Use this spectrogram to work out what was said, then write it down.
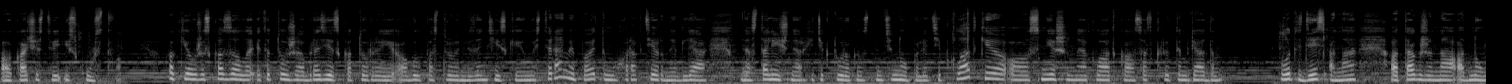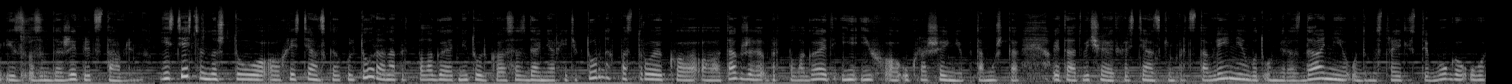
а, качестве искусства. Как я уже сказала, это тоже образец, который а, был построен византийскими мастерами, поэтому характерный для столичной архитектуры Константинополя тип кладки, смешанная кладка со скрытым рядом вот здесь она а, также на одном из зондажей представлена. Естественно, что а, христианская культура, она предполагает не только создание архитектурных построек, а, а также предполагает и их украшение, потому что это отвечает христианским представлениям вот, о мироздании, о домостроительстве Бога, о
